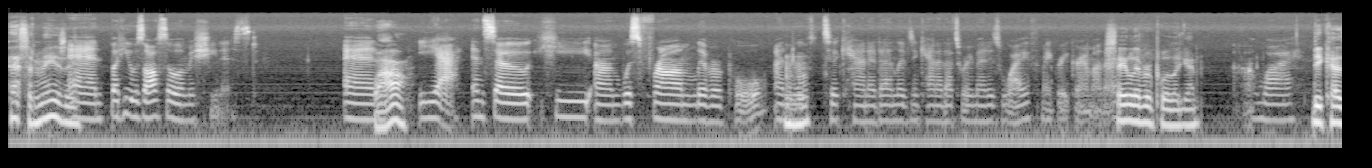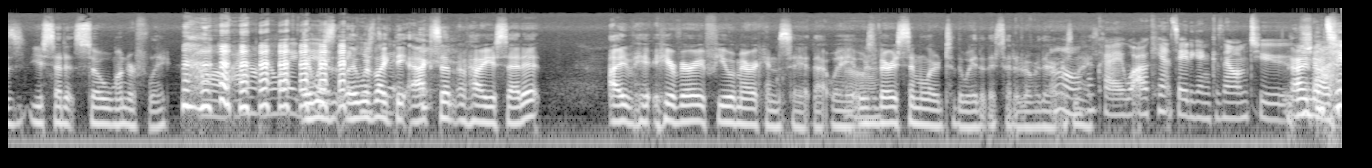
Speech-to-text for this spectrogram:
That's amazing. and but he was also a machinist. And Wow. yeah, and so he um, was from Liverpool and Mhm. moved to Canada and lived in Canada. That's where he met his wife, my great grandmother. Say Liverpool again Uh, why? because you said it so wonderfully. Oh, I don't know what I did. It was it was like do the accent of how you said it. I hear very few Americans say it that way. It was Oh. very similar to the way that they said it over there. It was Oh, nice. okay. Well, I can't say it again because now I'm too. I know. Too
